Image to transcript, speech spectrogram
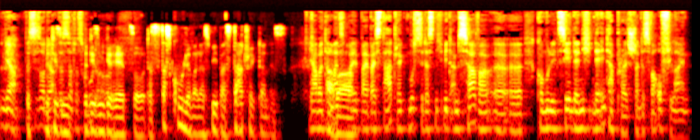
Ja, das ist auch, mit der, diesem, das, ist auch das Coole. Mit diesem Gerät so. Das ist das Coole, weil das wie bei Star Trek dann ist. Ja, aber damals aber, bei, bei, bei Star Trek musste das nicht mit einem Server äh, äh, kommunizieren, der nicht in der Enterprise stand. Das war offline.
